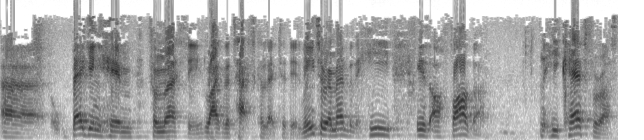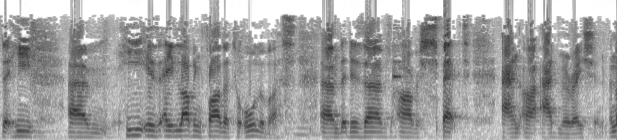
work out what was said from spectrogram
uh, begging Him for mercy like the tax collector did. We need to remember that He is our Father, that He cares for us, that He um, he is a loving father to all of us um, that deserves our respect and our admiration. And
